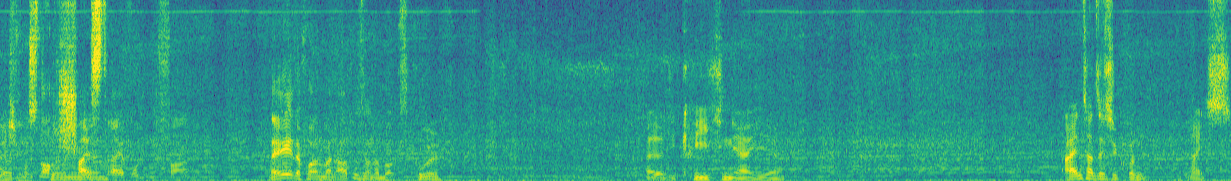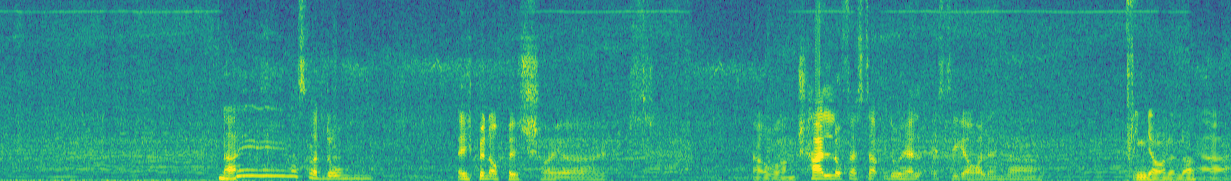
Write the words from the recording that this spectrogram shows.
Ja, auch ich muss noch Kurven scheiß drei Runden fahren. Nee, da vorne waren Autos an der Box. Cool. Alter, die kriechen ja hier. 21 Sekunden. Nice. Nein, das war dumm. Ich bin auch bescheuert. Na, Orange. Hallo, Verstappen, du Herr hässlicher Holländer. Fliegen ja Holländer. Ja.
